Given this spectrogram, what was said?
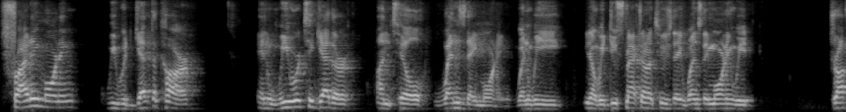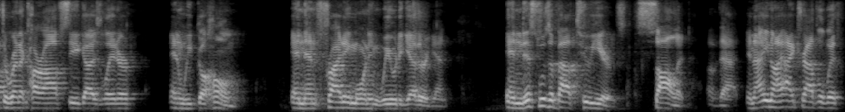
Friday morning, we would get the car and we were together until Wednesday morning when we, you know, we do SmackDown on Tuesday, Wednesday morning, we'd drop the rent a car off, see you guys later, and we'd go home. And then Friday morning, we were together again. And this was about two years solid of that. And I, you know, I, I travel with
